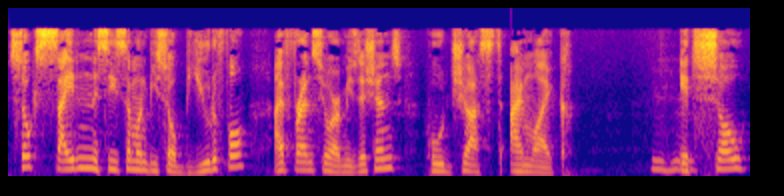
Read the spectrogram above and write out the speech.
so exciting to see someone be so beautiful. I have friends who are musicians who just, I'm like, mm-hmm. it's so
